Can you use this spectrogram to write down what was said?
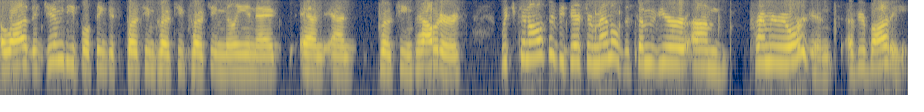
A lot of the gym people think it's protein, protein, protein, million eggs, and and protein powders which can also be detrimental to some of your um, primary organs of your body.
